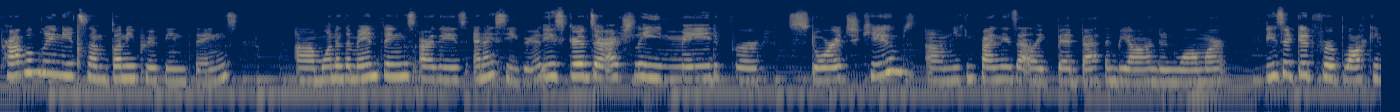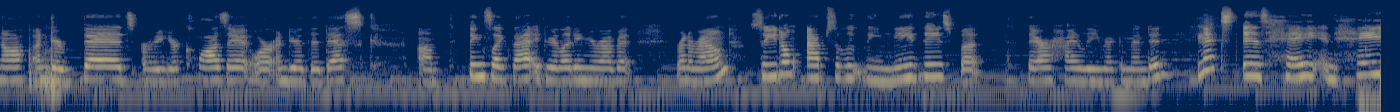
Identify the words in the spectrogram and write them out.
probably need some bunny proofing things. Um, one of the main things are these NIC grids. These grids are actually made for storage cubes. Um, you can find these at like Bed Bath & Beyond and Walmart. These are good for blocking off under beds or your closet or under the desk. Um, things like that if you're letting your rabbit run around. So you don't absolutely need these, but they are highly recommended. Next is hay, and hay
